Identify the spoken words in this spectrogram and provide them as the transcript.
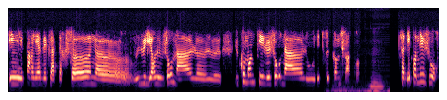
et parler avec la personne, euh, lui lire le journal, le- lui commenter le journal ou des trucs comme ça. Quoi. Hmm. Ça dépend des jours.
